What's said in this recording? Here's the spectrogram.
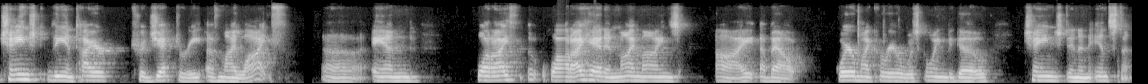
changed the entire trajectory of my life. Uh, and what I what I had in my mind's eye about where my career was going to go changed in an instant.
